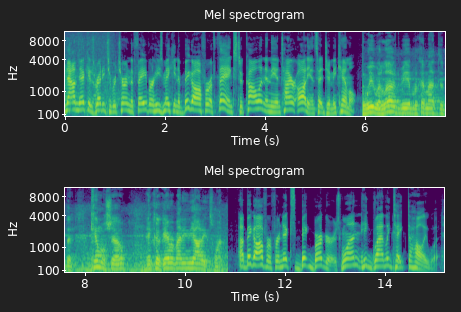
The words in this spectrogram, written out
Now Nick is ready to return the favor. He's making a big offer of thanks to Colin and the entire audience at Jimmy Kimmel. We would love to be able to come out to the Kimmel Show and cook everybody in the audience one. A big offer for Nick's Big Burgers, one he'd gladly take to Hollywood.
